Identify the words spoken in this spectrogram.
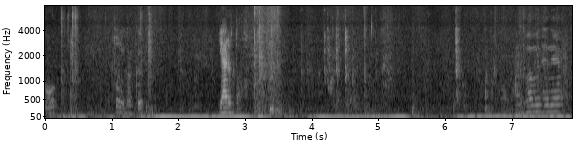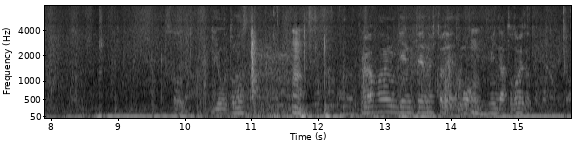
をとにかくやると。アルバムでねそうだ。言おうと思ってたうん。あのクラファン限定の人でもううん。みんな届いたと思うんだけど、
